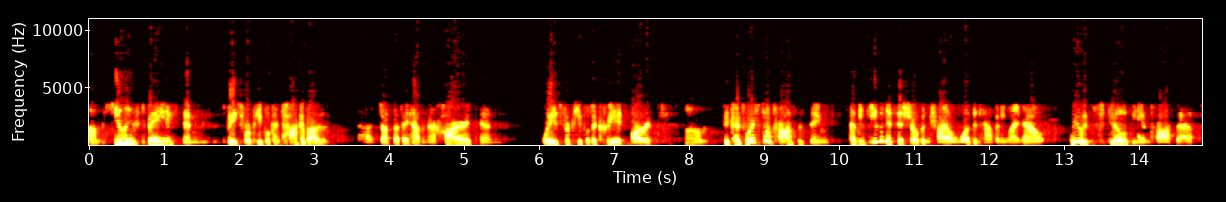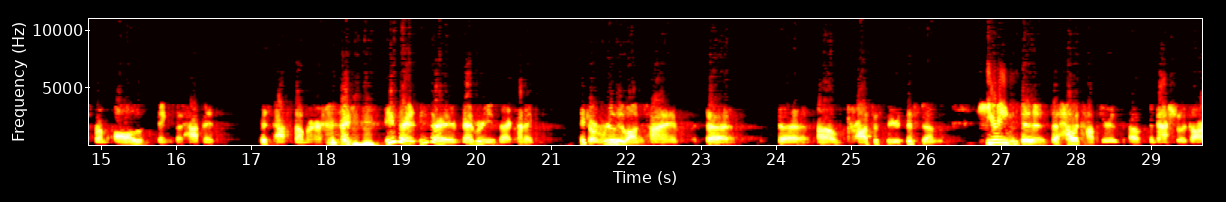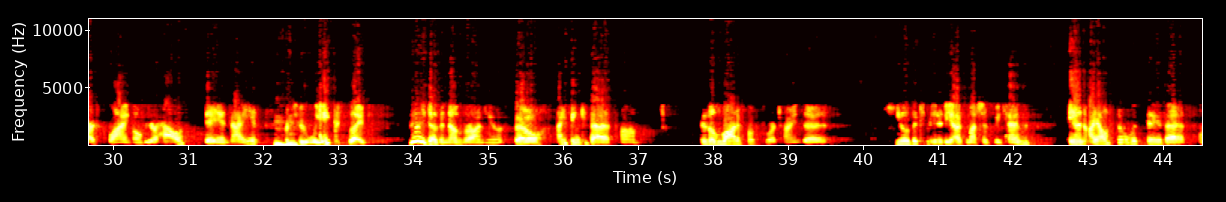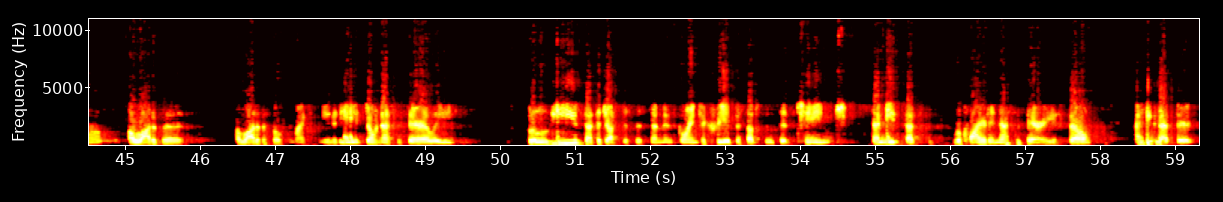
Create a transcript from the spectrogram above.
um, healing space and space where people can talk about uh, stuff that they have in their hearts and ways for people to create art um, because we're still processing. I mean, even if the Chauvin trial wasn't happening right now, we would still be in process from all of the things that happened this past summer. mm-hmm. These are these are memories that kind of take a really long time to to um, process through your system. Hearing the the helicopters of the National Guard flying over your house day and night mm-hmm. for two weeks, like really does a number on you. So I think that um, there's a lot of folks who are trying to heal the community as much as we can. And I also would say that um, a lot of the a lot of the folks in my community don't necessarily believe that the justice system is going to create the substantive change that needs that's required and necessary. So I think that there's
